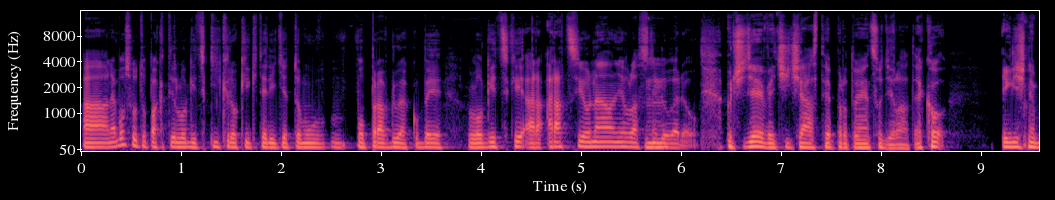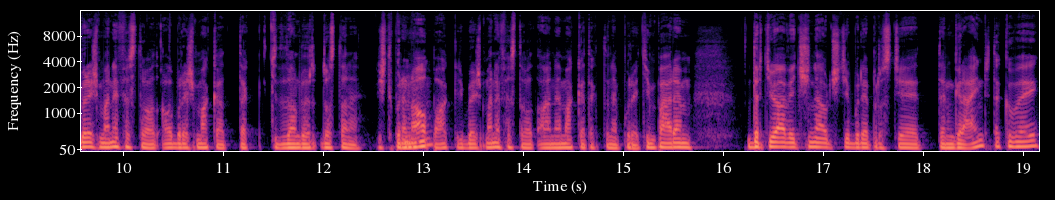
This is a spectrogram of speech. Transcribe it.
a nebo jsou to pak ty logické kroky, které tě tomu opravdu jakoby logicky a racionálně vlastně mm. dovedou? Určitě je větší část je pro to něco dělat. Jako i když nebudeš manifestovat, ale budeš makat, tak ti to tam dostane. Když to bude mm-hmm. naopak, když budeš manifestovat, ale nemakat, tak to nepůjde. Tím pádem drtivá většina určitě bude prostě ten grind takový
